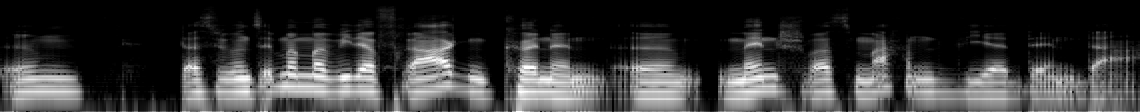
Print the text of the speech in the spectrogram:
ähm, dass wir uns immer mal wieder fragen können, ähm, Mensch, was machen wir denn da?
